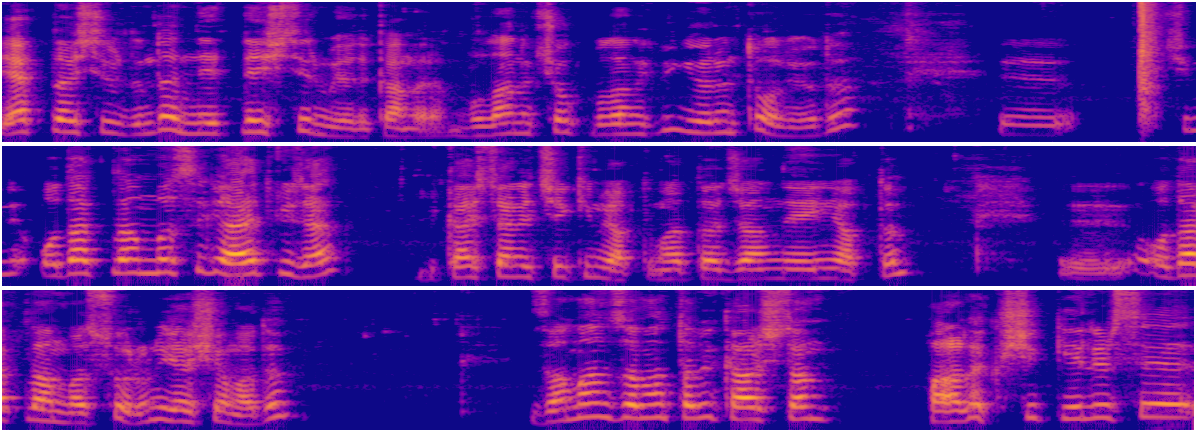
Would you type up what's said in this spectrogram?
yaklaştırdığımda netleştirmiyordu kamera. Bulanık çok bulanık bir görüntü oluyordu. E, Şimdi odaklanması gayet güzel. Birkaç tane çekim yaptım. Hatta canlı yayın yaptım. E, Odaklanma sorunu yaşamadım. Zaman zaman tabii karşıdan parlak ışık gelirse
